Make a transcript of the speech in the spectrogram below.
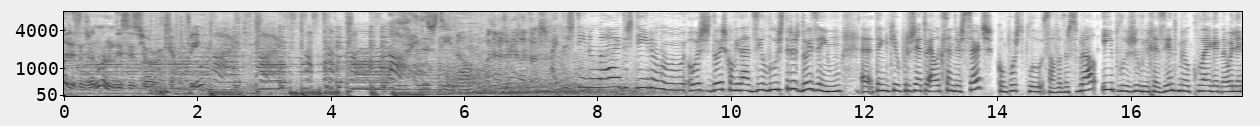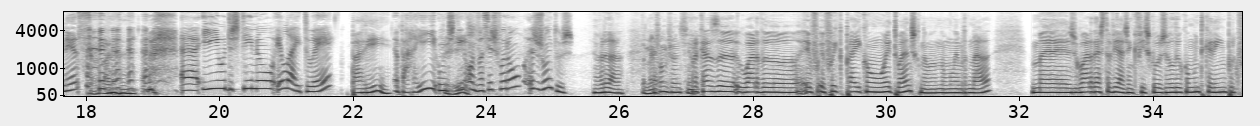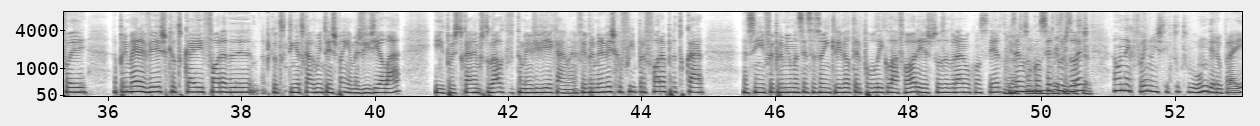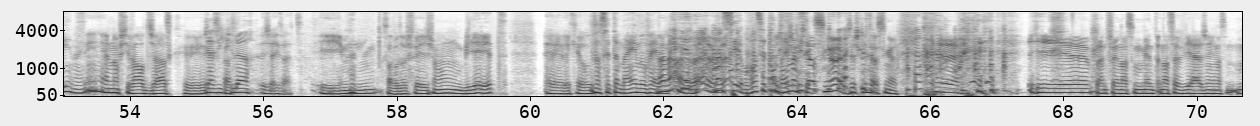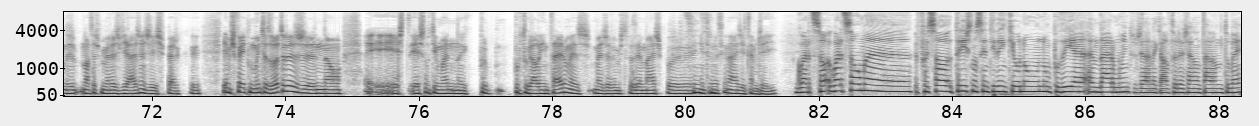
Ladies and gentlemen, this is your Captain Bean. Ai, destino. Olha as minhas letras. Ai, destino, ai, destino! Hoje, dois convidados ilustres, dois em um. Uh, tenho aqui o projeto Alexander Search, composto pelo Salvador Sobral e pelo Júlio Rezende, meu colega da Olhanense. uh, e o destino eleito é Paris, Paris, um destino onde vocês foram juntos. É verdade. Também fomos juntos, sim. Por acaso guardo. Eu fui para aí com 8 anos, que não, não me lembro de nada, mas guardo esta viagem que fiz com o Júlio com muito carinho, porque foi a primeira vez que eu toquei fora de. Porque eu tinha tocado muito em Espanha, mas vivia lá, e depois de tocar em Portugal, que também vivia cá, não é? Foi a primeira vez que eu fui para fora para tocar. Assim, foi para mim uma sensação incrível ter público lá fora e as pessoas adoraram o concerto. Fizemos um um concerto os dois. concerto. Aonde é que foi? No Instituto Húngaro, para aí, não é? Sim, era num festival de jazz que. Jazz e. Já, exato. E hum, Salvador fez um brilharete é, daqueles. Você também, meu velho. Não, não, é verdade. É verdade. Mancebo, você também, Jesus Cristo é Mancebo. o Senhor, Jesus Cristo é o Senhor. É, e eh, pronto, foi o nosso momento, a nossa viagem, a nossa, uma das nossas primeiras viagens e espero que temos feito muitas outras, eh, não eh, este, este último ano por Portugal inteiro, mas, mas já vamos de fazer mais por Sim, sim. internacionais e estamos aí. Guardo só, guardo só uma. Foi só triste no sentido em que eu não, não podia andar muito, já naquela altura já não estava muito bem.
